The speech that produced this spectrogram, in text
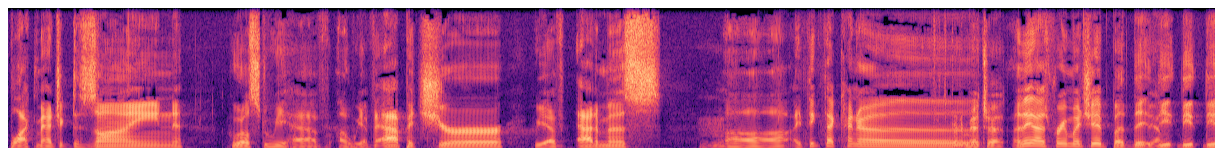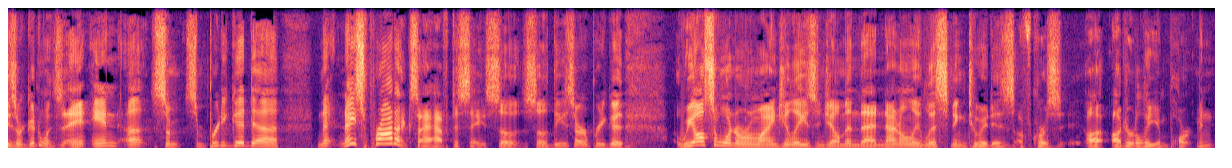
Black Magic Design. Who else do we have? Uh, we have Aputure. We have Atomos. Uh, I think that kind of Mm-hmm. That's pretty much it. I think that's pretty much it. But the, Yeah. the, the, these are good ones, and, and uh, some some pretty good, uh, ni- nice products, I have to say. So so these are pretty good. We also want to remind you, ladies and gentlemen, that not only listening to it is, of course, uh, utterly important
